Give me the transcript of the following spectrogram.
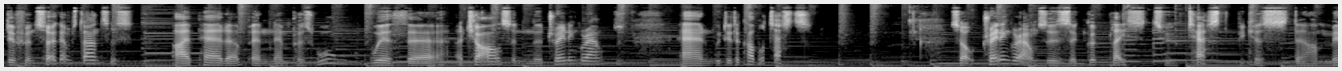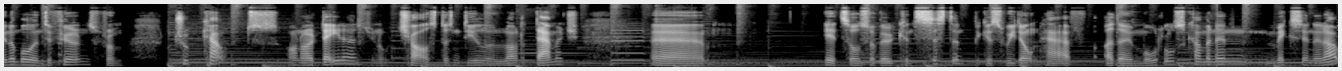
different circumstances. I paired up an Empress Wu with uh, a Charles in the training grounds, and we did a couple tests. So training grounds is a good place to test because there are minimal interference from troop counts on our data. You know, Charles doesn't deal a lot of damage. Um, it's also very consistent because we don't have other immortals coming in mixing it up.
